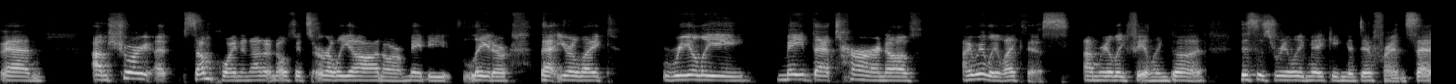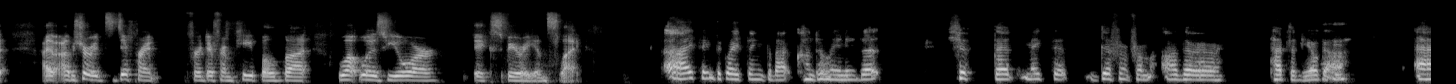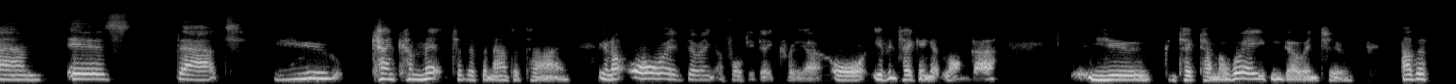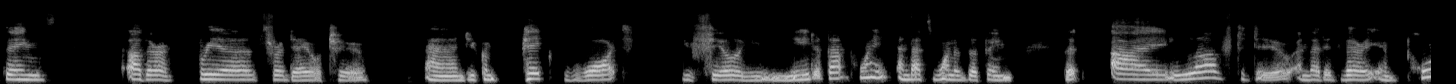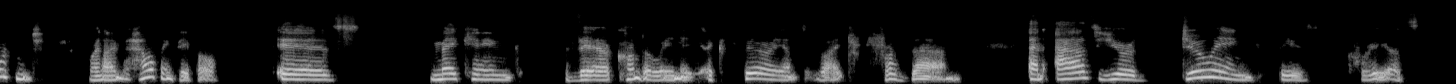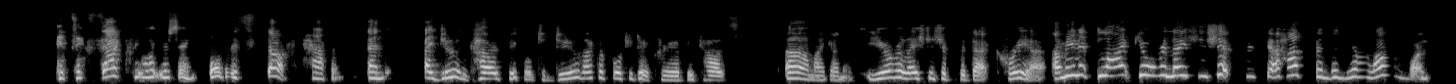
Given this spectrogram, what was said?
And I'm sure at some point, and I don't know if it's early on or maybe later, that you're like really made that turn of, I really like this. I'm really feeling good. this is really making a difference. That I, I'm sure it's different for different people, but what was your experience like? I think the great thing about Kundalini that shift that makes it different from other types of yoga mm-hmm. um, is that you can commit to this amount of time. You're not always doing a 40 day Kriya or even taking it longer. You can take time away. You can go into other things, other Kriyas for a day or two, and you can pick what you feel you need at that point. And that's one of the things I love to do and that is very important when I'm helping people is making their Kundalini experience right for them. And as you're doing these Kriyas, it's exactly what you're saying. All this stuff happens. And I do encourage people to do like a 40 day Kriya because, oh my goodness, your relationship with that Kriya. I mean, it's like your relationship with your husband and your loved one.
